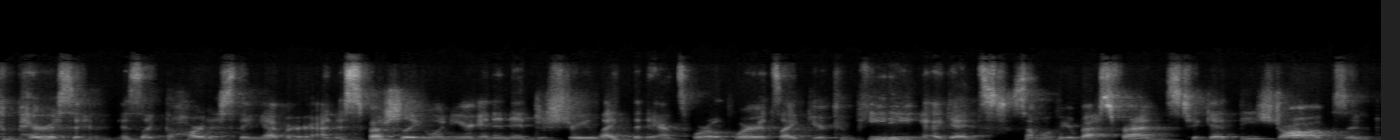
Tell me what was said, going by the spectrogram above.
comparison is like the hardest thing ever. And especially when you're in an industry like the dance world, where it's like you're competing against some of your best friends to get these jobs and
